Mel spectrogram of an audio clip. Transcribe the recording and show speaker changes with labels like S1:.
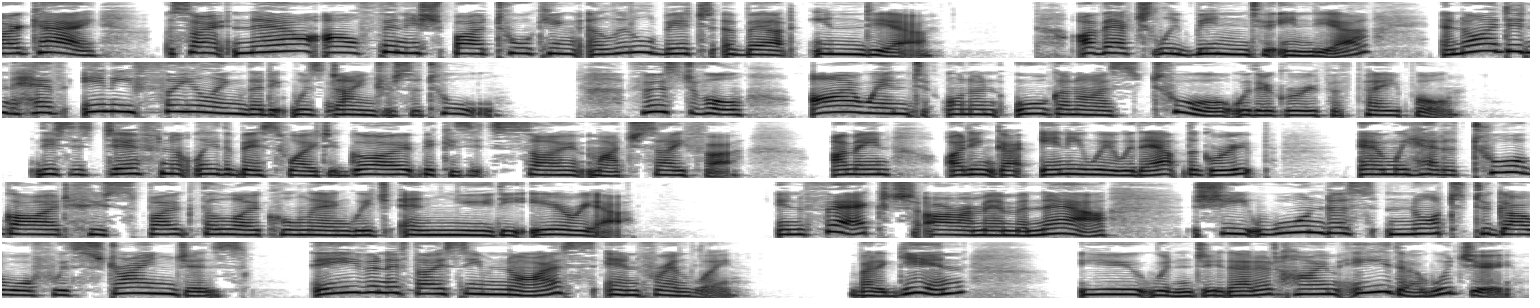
S1: Okay, so now I'll finish by talking a little bit about India. I've actually been to India, and I didn't have any feeling that it was dangerous at all. First of all, I went on an organised tour with a group of people. This is definitely the best way to go because it's so much safer. I mean, I didn't go anywhere without the group, and we had a tour guide who spoke the local language and knew the area. In fact, I remember now, she warned us not to go off with strangers, even if they seem nice and friendly. But again, you wouldn't do that at home either, would you?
